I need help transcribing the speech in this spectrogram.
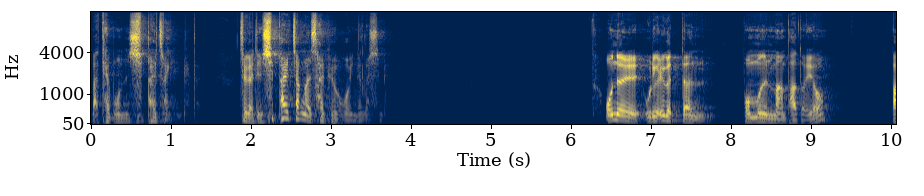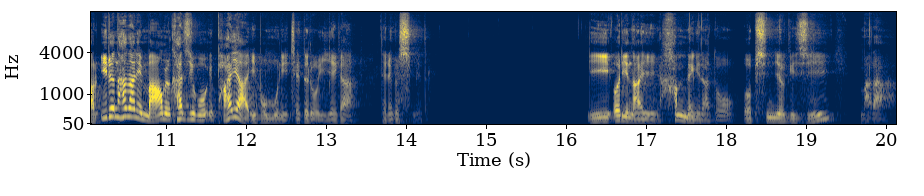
마태복음 18장입니다. 제가 지금 18장을 살펴보고 있는 것입니다. 오늘 우리가 읽었던 본문만 봐도요. 바로 이런 하나님 마음을 가지고 봐야 이 본문이 제대로 이해가 되는 것입니다. 이 어린아이 한 명이라도 업신여기지 마라.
